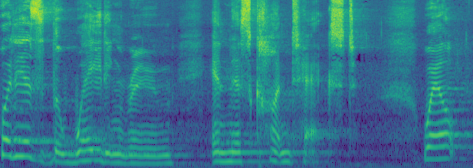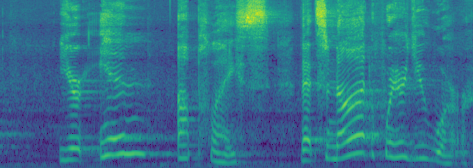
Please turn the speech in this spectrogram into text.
What is the waiting room in this context? Well, you're in a place that's not where you were,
